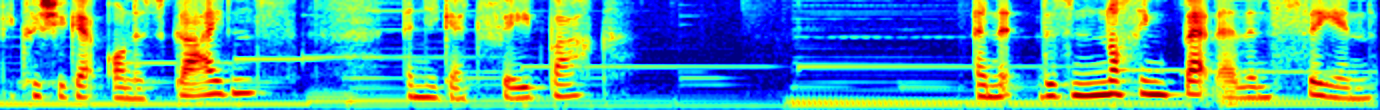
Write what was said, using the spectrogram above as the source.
because you get honest guidance and you get feedback. And there's nothing better than seeing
